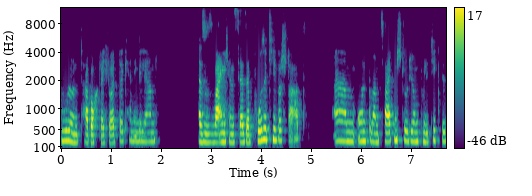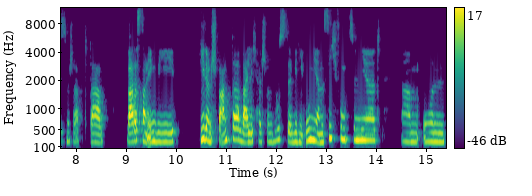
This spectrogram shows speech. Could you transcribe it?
cool und habe auch gleich Leute kennengelernt. Also es war eigentlich ein sehr, sehr positiver Start. Ähm, und beim zweiten Studium Politikwissenschaft, da war das dann irgendwie viel entspannter, weil ich halt schon wusste, wie die Uni an sich funktioniert ähm, und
